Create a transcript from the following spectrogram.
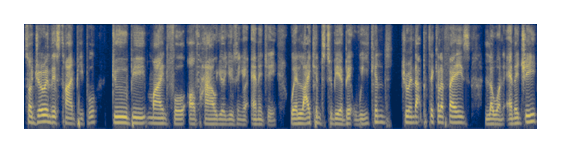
So during this time, people do be mindful of how you're using your energy. We're likened to be a bit weakened during that particular phase, low on energy.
